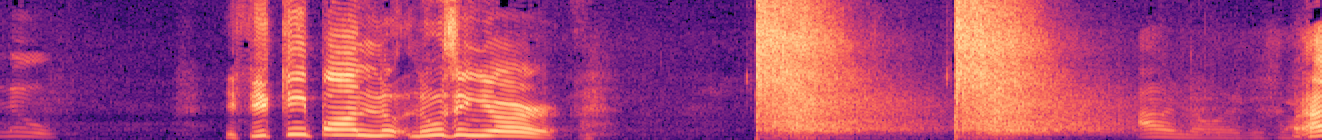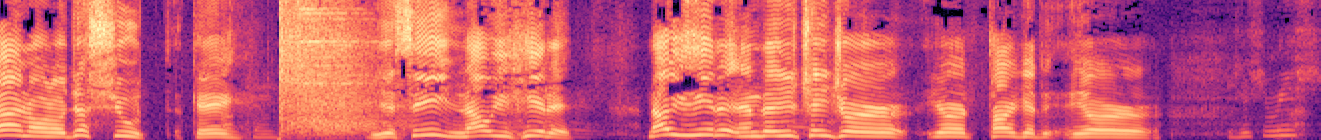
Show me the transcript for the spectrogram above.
Low. If you keep on lo- losing your I don't know where it is at. ah no no just shoot okay. Okay. You see now you hit it. Now you hit it and then you change your your target your Is this Reese?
